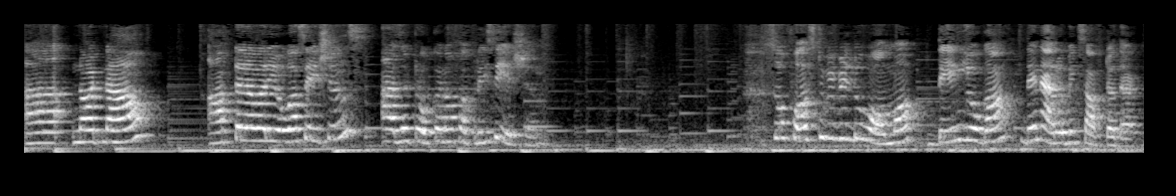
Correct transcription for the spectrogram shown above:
Uh, not now. After our yoga sessions, as a token of appreciation. So first we will do warm up, then yoga, then aerobics after that.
